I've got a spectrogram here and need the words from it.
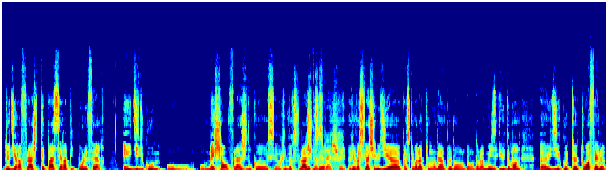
de dire à Flash, t'es pas assez rapide pour le faire. Et il dit du coup au, au- au méchant Flash, donc euh, c'est Reverse Flash, ou Reverse c'est Flash, oui. Reverse Flash, il lui dit, euh, parce que voilà, tout le monde est un peu dans, dans, dans la mouise, il lui demande, euh, il dit, écoute, toi, fais-le.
